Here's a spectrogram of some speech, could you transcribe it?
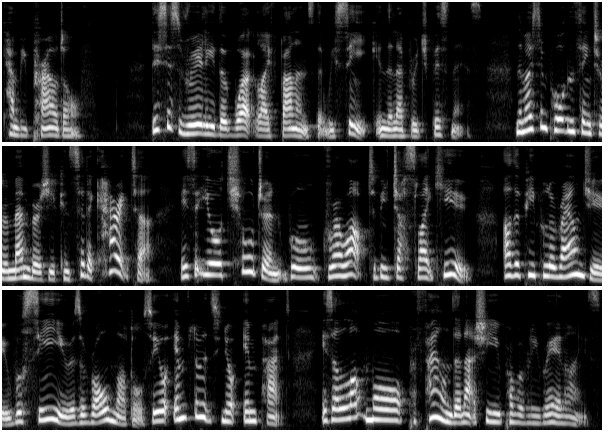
can be proud of. This is really the work life balance that we seek in the leverage business. And the most important thing to remember as you consider character is that your children will grow up to be just like you. Other people around you will see you as a role model. So your influence and your impact is a lot more profound than actually you probably realize.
